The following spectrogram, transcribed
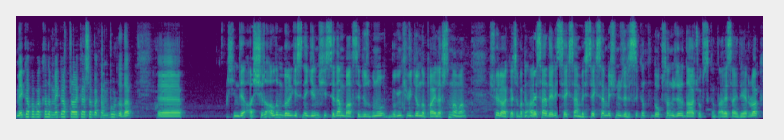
Megap'a bakalım. Megap'ta arkadaşlar bakın burada da e, şimdi aşırı alım bölgesine girmiş hisseden bahsediyoruz. Bunu bugünkü videomda paylaştım ama Şöyle arkadaşlar bakın RSI değeri 85. 85'in üzeri sıkıntı 90 üzeri daha çok sıkıntı RSI değeri olarak.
